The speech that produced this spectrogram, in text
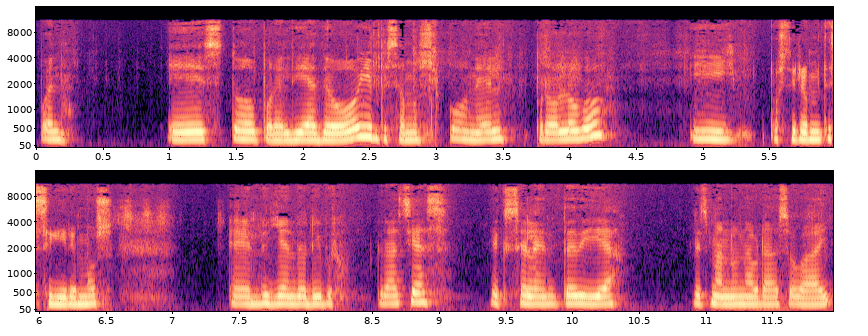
Bueno, es todo por el día de hoy. Empezamos con el prólogo y posteriormente seguiremos eh, leyendo el libro. Gracias. Excelente día. Les mando un abrazo. Bye.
